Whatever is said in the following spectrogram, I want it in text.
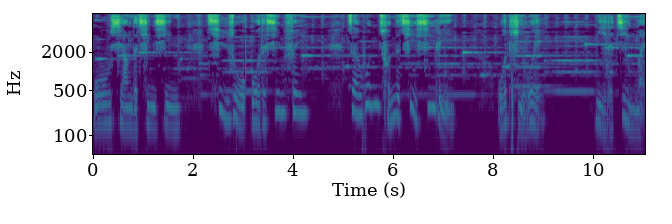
无香的清新沁入我的心扉，在温存的气息里，我体味你的静美。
